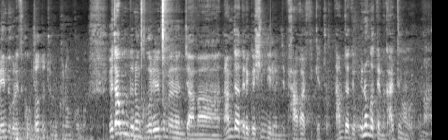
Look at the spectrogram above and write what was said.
본인도 그랬을 거고 저도 좀 그런 거고 여자분들은 그걸 읽으면 이제 아마 남자들의 그 심리를 이제 파악할 수 있겠죠. 남자들 이런 것 때문에 갈등하고 있구나.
